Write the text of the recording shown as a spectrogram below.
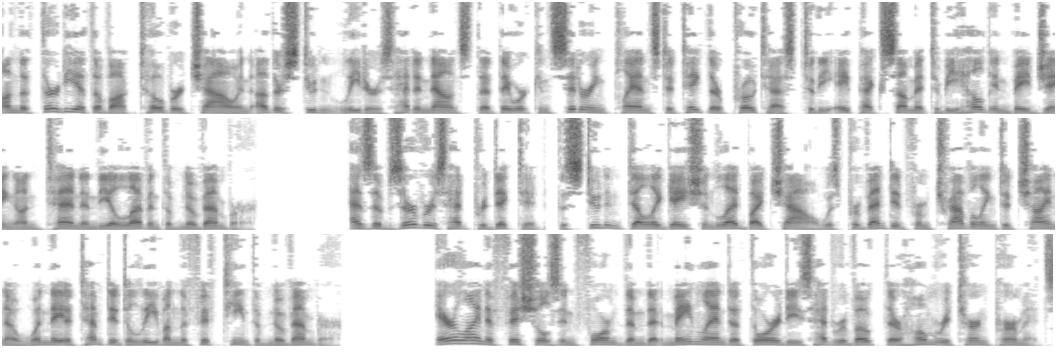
On 30 October Chow and other student leaders had announced that they were considering plans to take their protest to the APEC summit to be held in Beijing on 10 and of November. As observers had predicted, the student delegation led by Chow was prevented from traveling to China when they attempted to leave on 15 November. Airline officials informed them that mainland authorities had revoked their home return permits,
